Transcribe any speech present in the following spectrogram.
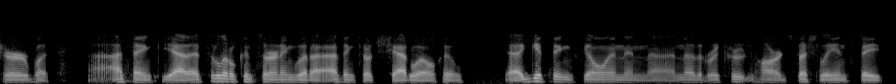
sure, but I think yeah, that's a little concerning. But I, I think Coach Chadwell he'll uh, get things going and uh, know recruiting hard, especially in state.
